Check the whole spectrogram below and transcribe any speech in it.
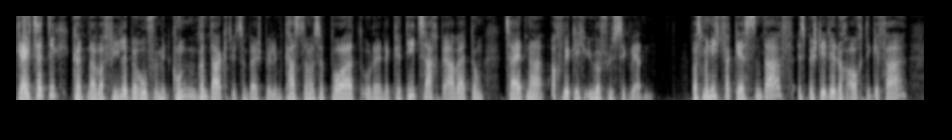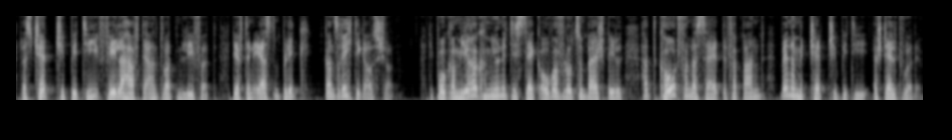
Gleichzeitig könnten aber viele Berufe mit Kundenkontakt, wie zum Beispiel im Customer Support oder in der Kreditsachbearbeitung, zeitnah auch wirklich überflüssig werden. Was man nicht vergessen darf, es besteht jedoch auch die Gefahr, dass ChatGPT fehlerhafte Antworten liefert, die auf den ersten Blick ganz richtig ausschauen. Die Programmierer-Community Stack Overflow zum Beispiel hat Code von der Seite verbannt, wenn er mit ChatGPT erstellt wurde.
